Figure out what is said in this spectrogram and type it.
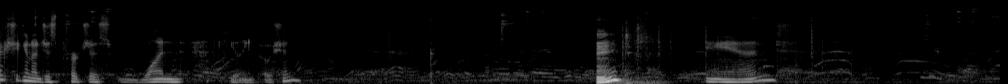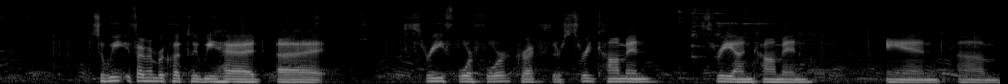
Actually, gonna just purchase one healing potion. Right. And so we, if I remember correctly, we had uh, three, four, four. Correct? There's three common, three uncommon, and um,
